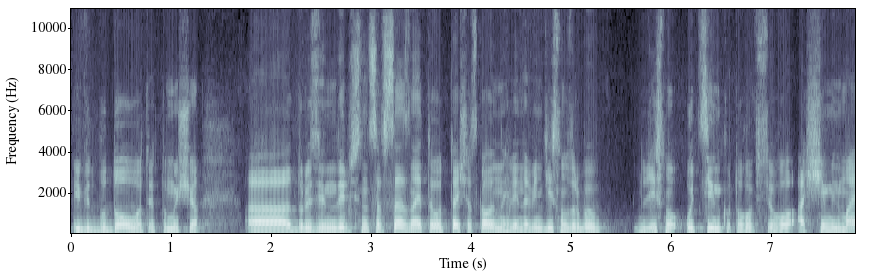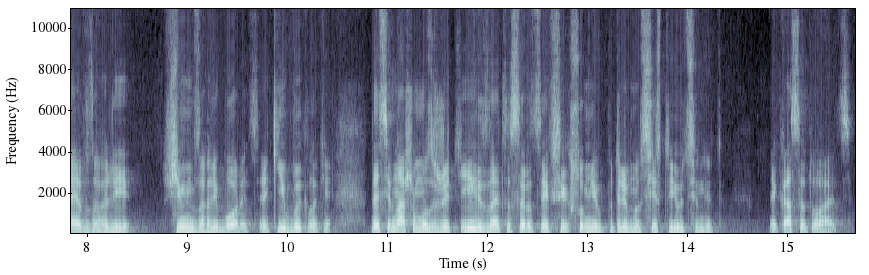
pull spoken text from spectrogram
і відбудовувати, тому що. Е, Друзі, не дивлячись на це все, знаєте, от те, що сказала Ангеліна, він дійсно зробив ну, дійсно оцінку того всього. А з чим він має взагалі з чим він взагалі бореться, які виклики. Десь і в нашому житті, знаєте, серед цих всіх сумнівів потрібно сісти і оцінити, яка ситуація.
